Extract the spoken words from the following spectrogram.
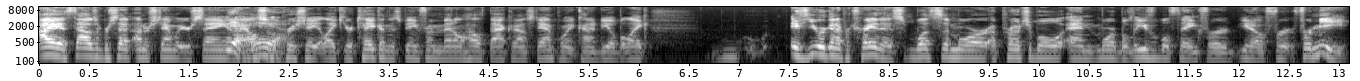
I a thousand percent understand what you're saying, and Yeah, I yeah, also yeah. appreciate like your take on this being from a mental health background standpoint kind of deal. But like, if you were going to portray this, what's the more approachable and more believable thing for you know for for me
